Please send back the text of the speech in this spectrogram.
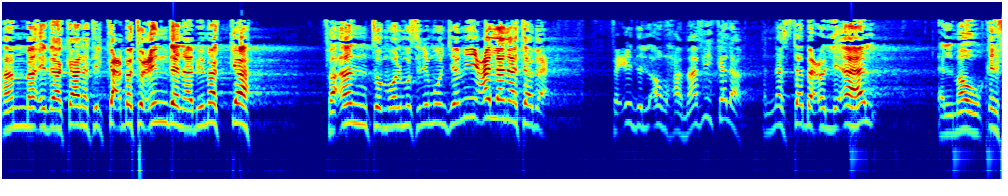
أما إذا كانت الكعبة عندنا بمكة فأنتم والمسلمون جميعا لنا تبع. فعيد الأضحى ما فيه كلام. الناس تبع لأهل الموقف.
